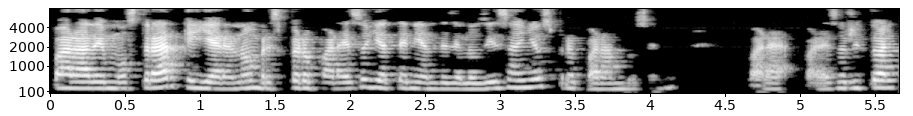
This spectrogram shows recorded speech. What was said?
para demostrar que ya eran hombres, pero para eso ya tenían desde los 10 años preparándose para, para ese ritual.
